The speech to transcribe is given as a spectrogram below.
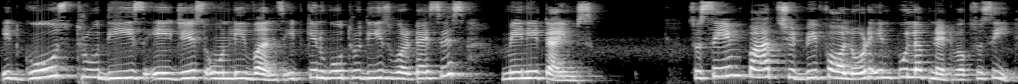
it goes through these edges only once. It can go through these vertices many times. So same path should be followed in pull-up network. So see,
